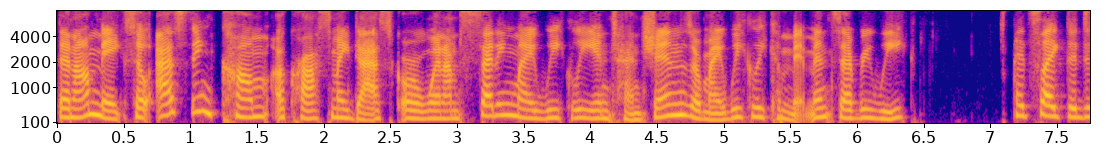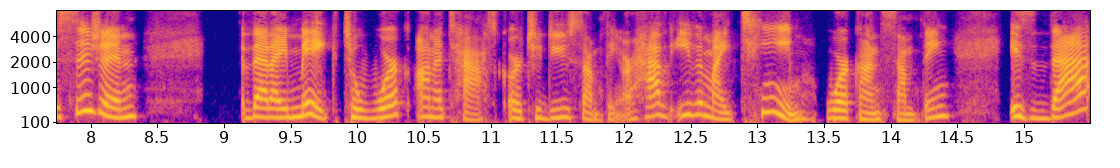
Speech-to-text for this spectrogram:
that I'm make so as things come across my desk or when I'm setting my weekly intentions or my weekly commitments every week, it's like the decision that I make to work on a task or to do something or have even my team work on something, is that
